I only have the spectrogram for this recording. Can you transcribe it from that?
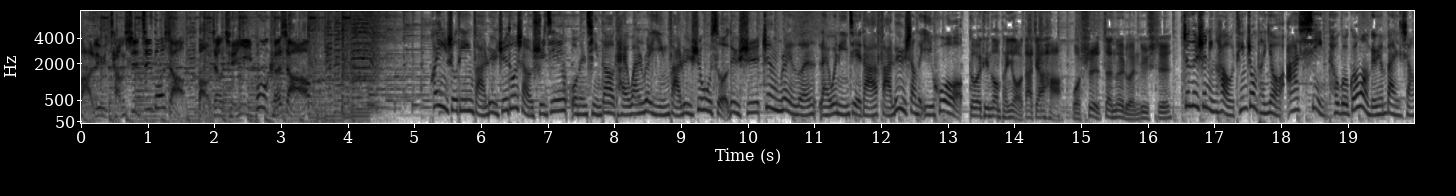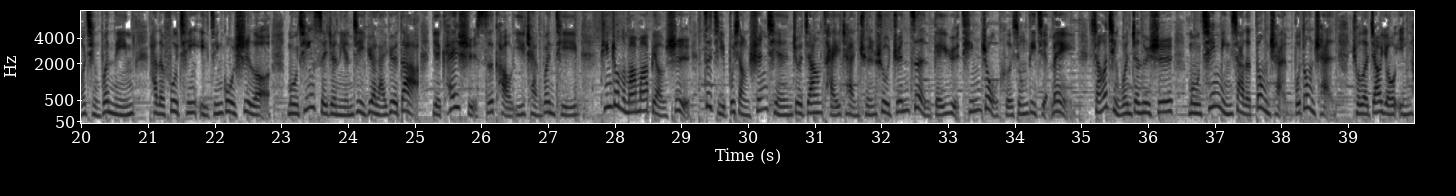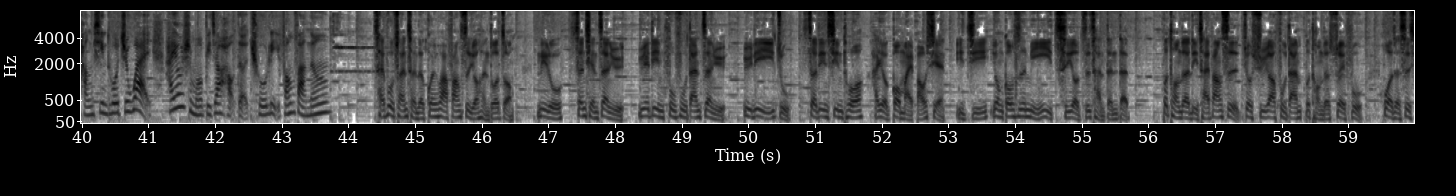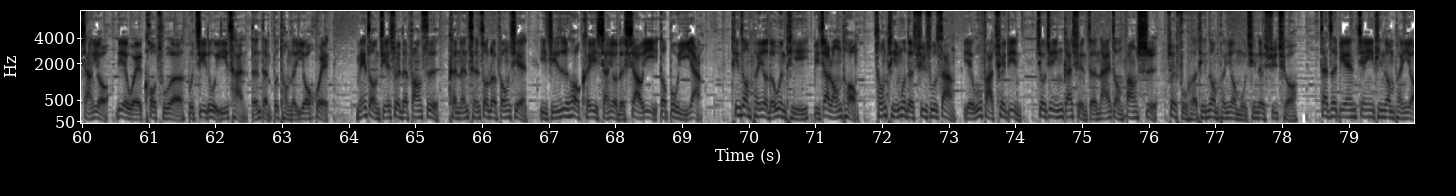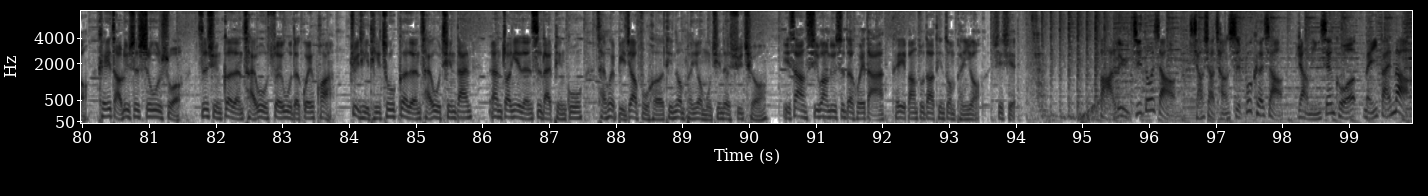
法律常识知多少？保障权益不可少。欢迎收听《法律知多少》时间，我们请到台湾瑞银法律事务所律师郑瑞伦来为您解答法律上的疑惑。各位听众朋友，大家好，我是郑瑞伦律师。郑律师您好，听众朋友阿信透过官网留言板想要请问您，他的父亲已经过世了，母亲随着年纪越来越大，也开始思考遗产问题。听众的妈妈表示，自己不想生前就将财产全数捐赠给予听众和兄弟姐妹。想要请问郑律师，母亲名下的动产、不动产，除了交由银行信托之外，还有什么比较好的处理方法呢？财富传承的规划方式有很多种，例如生前赠与、约定附负担赠与、预立遗嘱、设定信托，还有购买保险，以及用公司名义持有资产等等。不同的理财方式就需要负担不同的税负，或者是享有列为扣除额、不计入遗产等等不同的优惠。每种节税的方式可能承受的风险以及日后可以享有的效益都不一样。听众朋友的问题比较笼统，从题目的叙述上也无法确定究竟应该选择哪一种方式最符合听众朋友母亲的需求。在这边建议听众朋友可以找律师事务所咨询个人财务税务的规划，具体提出个人财务清单，让专业人士来评估，才会比较符合听众朋友母亲的需求。以上希望律师的回答可以帮助到听众朋友，谢谢。法律知多少？小小常识不可少，让您生活没烦恼。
